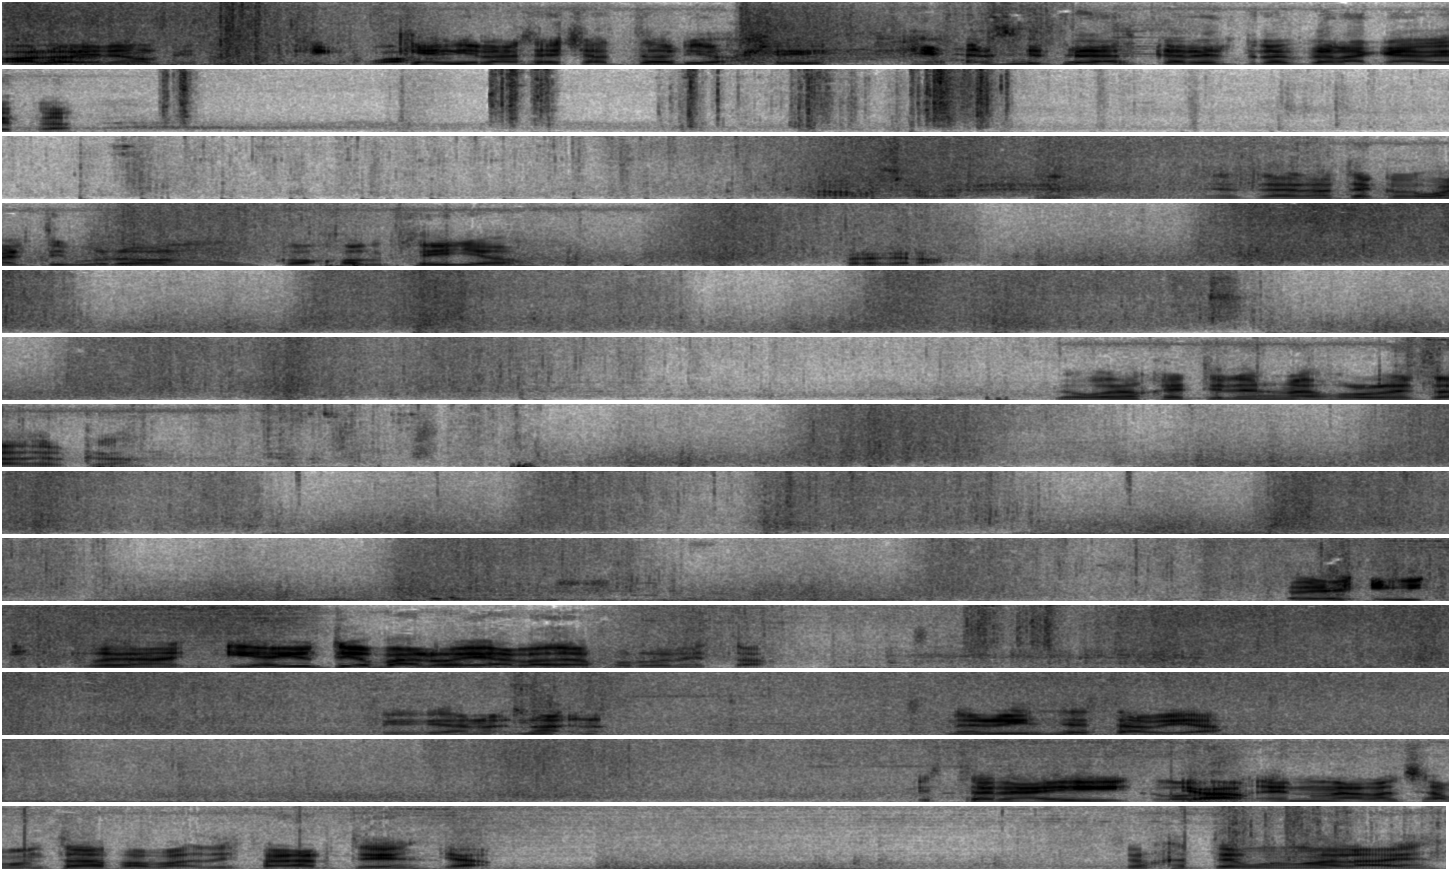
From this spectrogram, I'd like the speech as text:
Hola. Bueno, qué, bien lo has hecho, Antonio. Sí. Casi te das con el tronco en la cabeza. Vamos a ver. Mientras no te coma el tiburón un cojoncillo. Espero que no. Que tienes una furgoneta cerca. Eh, y, bueno, y hay un tío malo, ¿eh? Al lado de la furgoneta. No, no, no, no vía. Están ahí, con- en una lancha montada para dispararte, ¿eh? Ya, Son gente muy mala, ¿eh?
